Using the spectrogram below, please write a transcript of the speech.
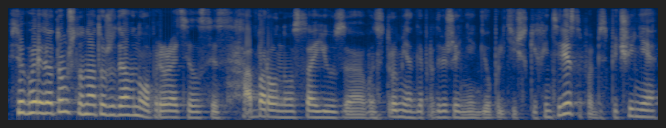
Все говорит о том, что НАТО уже давно превратилась из оборонного союза в инструмент для продвижения геополитических интересов, обеспечения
